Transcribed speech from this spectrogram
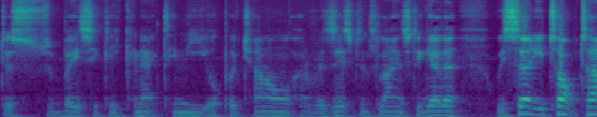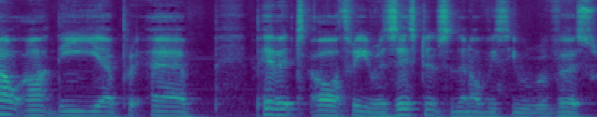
just basically connecting the upper channel resistance lines together. We certainly topped out at the uh, uh, pivot R3 resistance and then obviously we reverse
